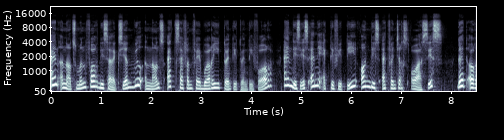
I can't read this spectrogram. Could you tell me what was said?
An announcement for the selection will announce at 7 February 2024 and this is any activity on this Adventures Oasis that are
